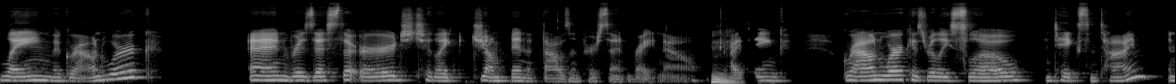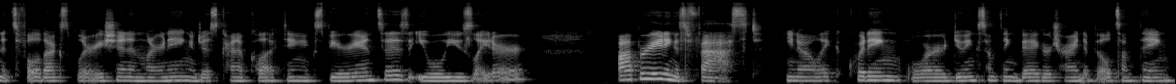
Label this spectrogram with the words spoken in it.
laying the groundwork and resist the urge to like jump in a thousand percent right now mm. i think groundwork is really slow and takes some time and it's full of exploration and learning and just kind of collecting experiences that you will use later. Operating is fast, you know, like quitting or doing something big or trying to build something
